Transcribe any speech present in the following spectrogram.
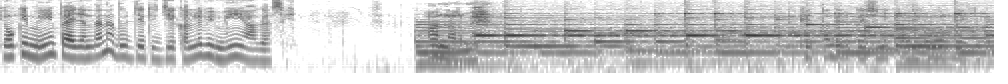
ਕਿਉਂਕਿ ਮੀਂਹ ਪੈ ਜਾਂਦਾ ਨਾ, ਦੂਜੇ ਤੀਜੇ ਕੱਲ ਵੀ ਮੀਂਹ ਆ ਗਿਆ ਸੀ। ਆ ਨਰਮ ਹੈ ਤੇ ਖੇਤਾਂ ਦੀ ਲੋਕੇਸ਼ਨ ਇੱਕ ਵਾਰੀ ਹੋਰ ਦੇਖ ਲਓ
